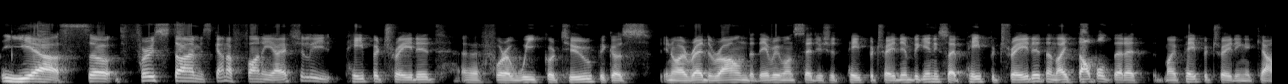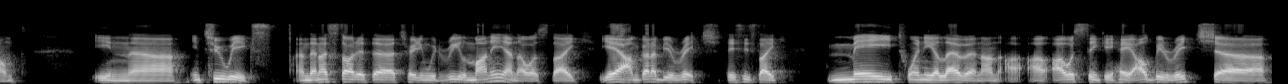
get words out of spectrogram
Yeah. So first time it's kind of funny. I actually paper traded uh, for a week or two because you know I read around that everyone said you should paper trade in the beginning. So I paper traded and I doubled that at my paper trading account in uh, in two weeks. And then I started uh, trading with real money, and I was like, "Yeah, I'm gonna be rich." This is like May 2011, and I, I was thinking, "Hey, I'll be rich uh,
